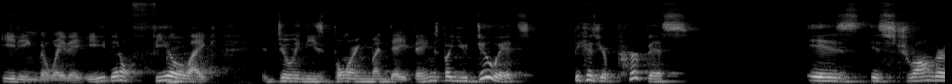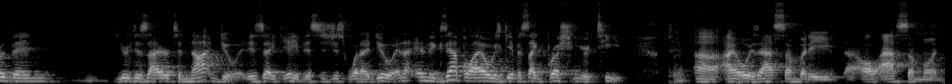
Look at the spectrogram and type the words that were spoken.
eating the way they eat. They don't feel mm-hmm. like doing these boring Monday things, but you do it because your purpose is is stronger than your desire to not do it. It's like, hey, this is just what I do. And, and an example I always give is like brushing your teeth. Uh, I always ask somebody, I'll ask someone,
